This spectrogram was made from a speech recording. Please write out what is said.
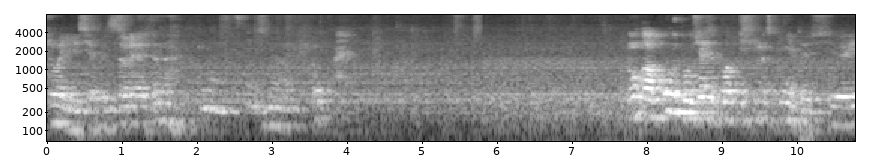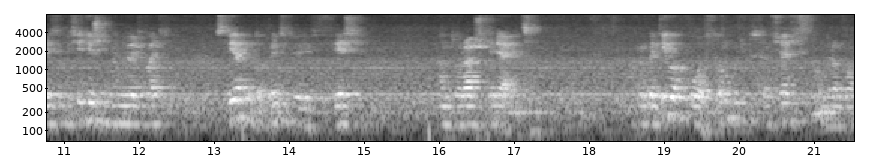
чего есть, я представляю. Это, да. Да. Ну, а акулы, получается, плавники на спине. То есть, э, если ты сидишь и на нее одевать сверху, то, в принципе, весь антураж теряется. Крокодила хвост, он будет торчать, ну, дракон.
